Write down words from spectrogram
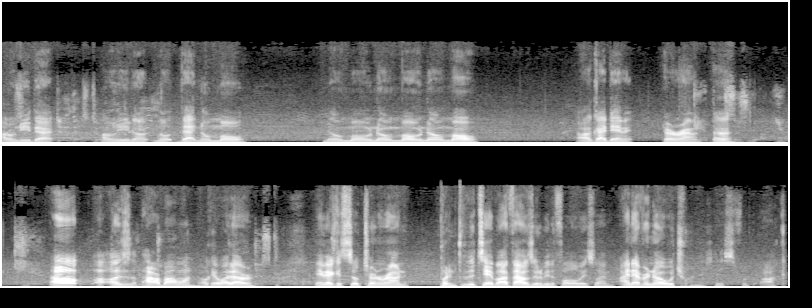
I don't need that. I don't need no, no, that no mo. No mo, no mo, no mo. Oh, god damn it. Turn around. Uh. Oh, oh, this is the powerbomb one? Okay, whatever. Maybe I can still turn around Put him through the table. I thought it was going to be the fallaway slam. I never know which one it is for Brock.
